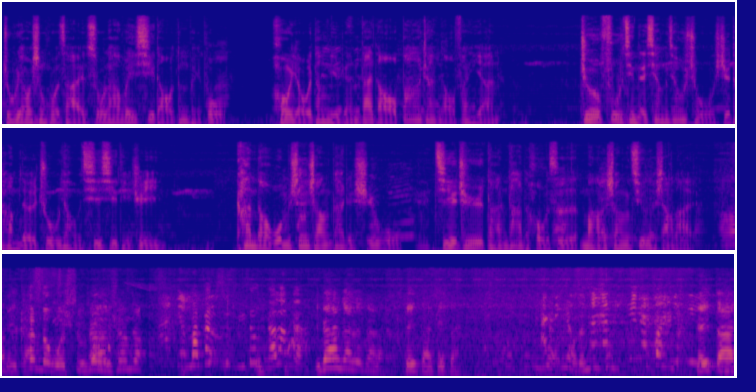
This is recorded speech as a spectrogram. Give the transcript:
主要生活在苏拉威西岛东北部，后由当地人带到巴占岛繁衍。这附近的橡胶鼠是它们的主要栖息地之一。看到我们身上带着食物，几只胆大的猴子马上聚了上来。啊！看到我手上有香蕉。你看，看，看，看，给他，给他。给他，给他。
